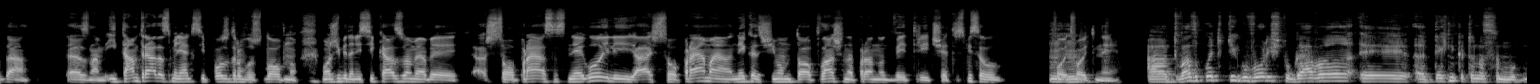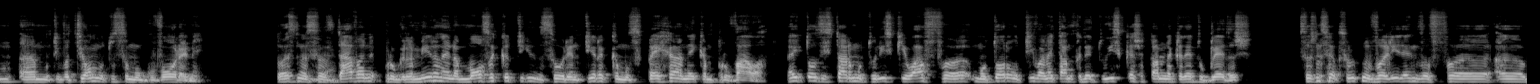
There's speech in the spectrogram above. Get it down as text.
да, аз знам. И там трябва да сме някакси по-здравословно. Може би да не си казваме, абе, ще се оправя с него или аз ще се оправя, а нека ще имам този план, ще направя на 2, 3, 4. Смисъл, какво mm-hmm. е твоето мнение? А, това, за което ти говориш тогава, е техниката на само, а, мотивационното самоговорене. Тоест на създаване, програмиране на мозъка ти да се ориентира към успеха, а не към провала. И този стар мотористки лав, мотора отива не там, където искаш, а там, на където гледаш. Всъщност е абсолютно валиден в а, а,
